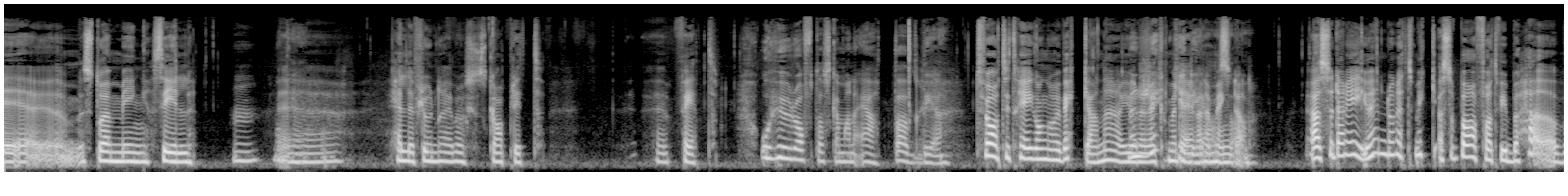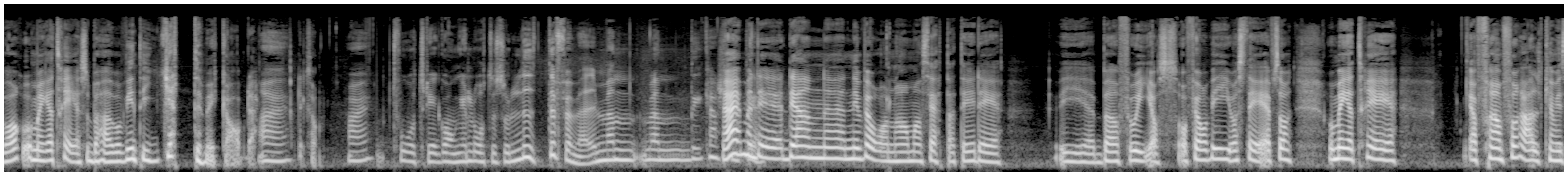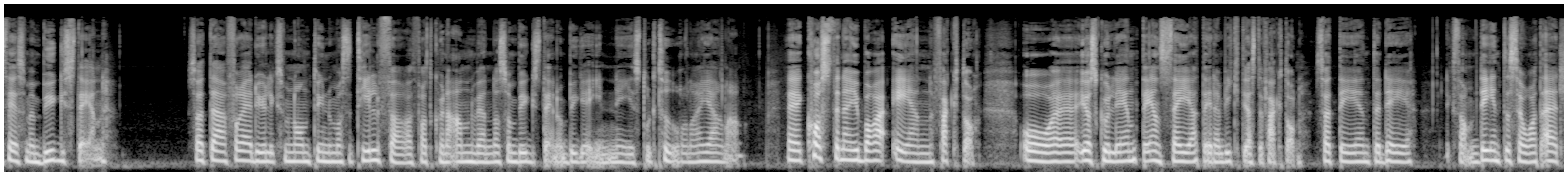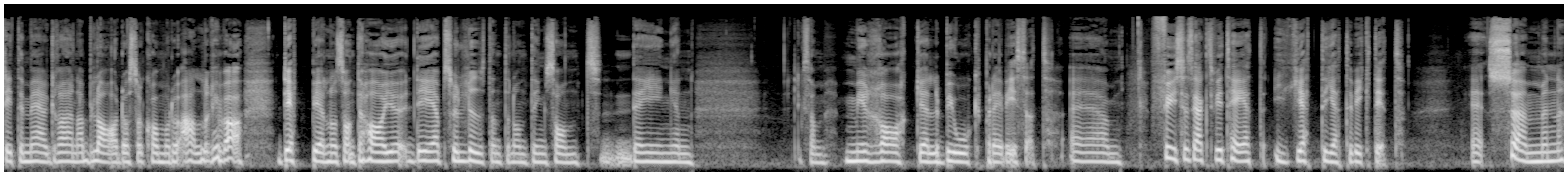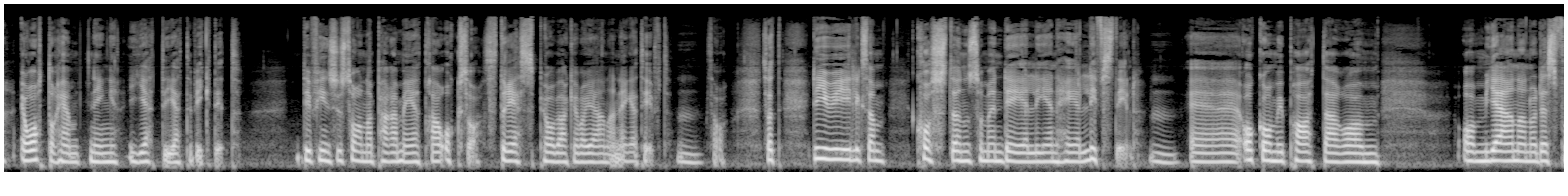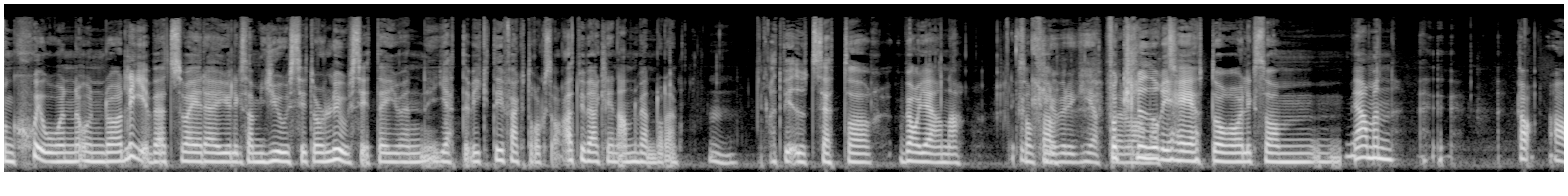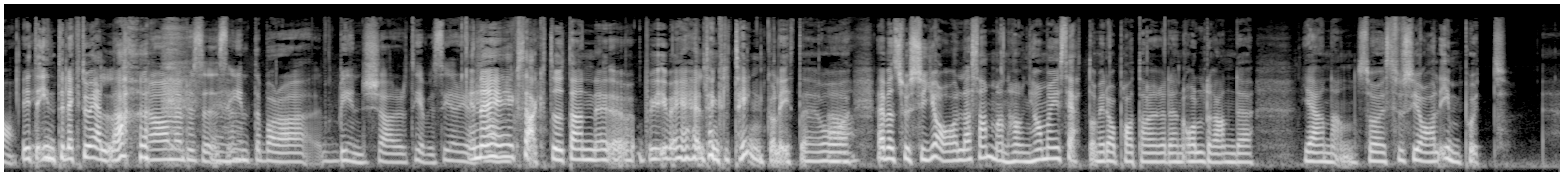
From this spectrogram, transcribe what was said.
eh, strömming, sill. Mm, okej. Eh, hälleflundra är också skapligt eh, fet. Och hur ofta ska man äta det? Två till tre gånger i veckan är ju Men den rekommenderade det alltså? mängden. Alltså där är ju ändå rätt mycket. Alltså bara för att vi behöver omega-3 så behöver vi inte jättemycket av det. Nej, Liksom. nej. Två, tre gånger låter så lite för mig, men, men det kanske Nej, inte men det, den eh, nivån har man sett att det är det vi eh, bör få i oss. Och får vi i oss det, eftersom omega-3 ja, framförallt kan vi se som en byggsten. Så att därför är det ju liksom någonting du måste tillföra för att kunna använda som byggsten och bygga in i strukturerna i hjärnan. Eh, kosten är ju bara en faktor och eh, jag skulle inte ens säga att det är den viktigaste faktorn. Så att det är inte det. Liksom. Det är inte så att ät lite mer gröna blad och så kommer du aldrig vara deppig eller något sånt. Det, har ju, det är absolut inte någonting sånt. Det är ingen liksom, mirakelbok på det viset. Eh, fysisk aktivitet, jätte, jätteviktigt. Eh, sömn, återhämtning, jätte, jätteviktigt. Det finns ju sådana parametrar också. Stress påverkar vår hjärna negativt. Så, så att det är ju liksom kosten som en del i en hel livsstil. Eh, och om vi pratar om om hjärnan och dess funktion under livet så är det ju liksom use it or lose it. Det är ju en jätteviktig faktor också. Att vi verkligen använder det. Att vi utsätter vår hjärna liksom för klurigheter för och annat. klurigheter och liksom, ja men ja, Ja, lite in- intellektuella. Ja, men precis. Inte bara bingear tv-serier. Nej, som- exakt. Utan eh, vi helt enkelt tänker lite. Och Ja. Även sociala sammanhang har man ju sett om vi då pratar den åldrande hjärnan. Så social input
